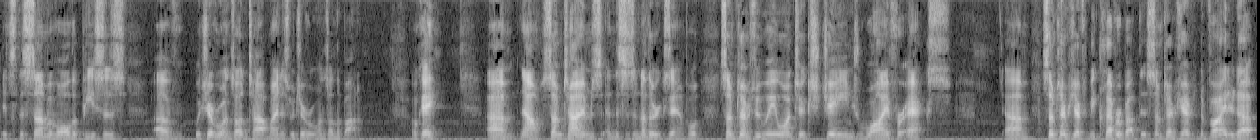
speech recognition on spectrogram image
it's the sum of all the pieces of whichever one's on top minus whichever one's on the bottom. Okay? Um, now, sometimes, and this is another example, sometimes we may want to exchange y for x. Um, sometimes you have to be clever about this. Sometimes you have to divide it up.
